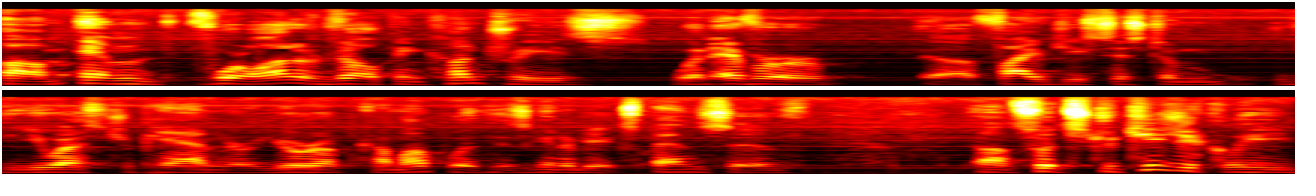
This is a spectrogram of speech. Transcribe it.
Um, and for a lot of developing countries, whatever 5G uh, system the U.S., Japan, or Europe come up with is going to be expensive. Uh, so it's strategically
